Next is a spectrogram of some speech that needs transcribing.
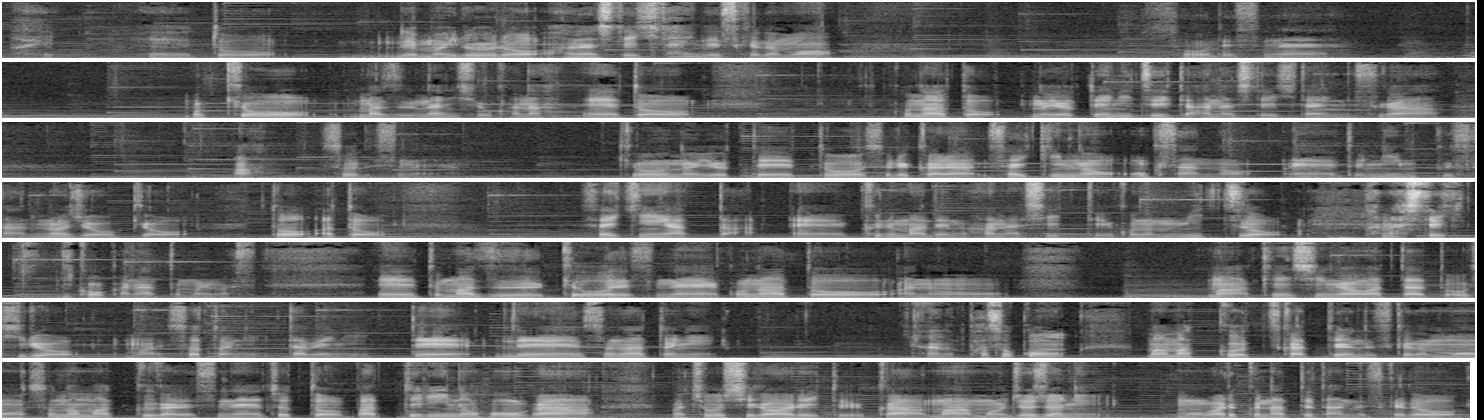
はいえーとでまあいろいろ話していきたいんですけどもそうですねまあ、今日まず何しようかなえっ、ー、とこの後の予定について話していきたいんですがあそうですね今日の予定とそれから最近の奥さんの、えーと、妊婦さんの状況とあと最近あった、えー、車での話っていうこの3つを 話していこうかなと思います。えーと、まず今日はですねこの後あのまあ検診が終わった後お昼を、まあ、外に食べに行ってでその後にあのパソコン、まあ、Mac を使ってるんですけどもその Mac がですねちょっとバッテリーの方が、まあ、調子が悪いというかまあもう徐々にもう悪くなってたんですけど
